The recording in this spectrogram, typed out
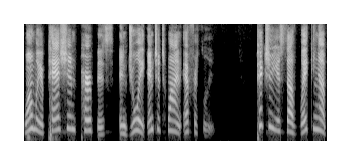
one where passion, purpose, and joy intertwine effortlessly. Picture yourself waking up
